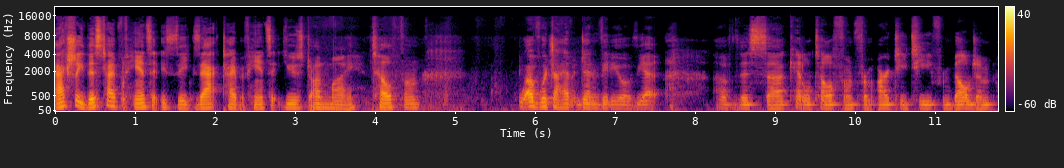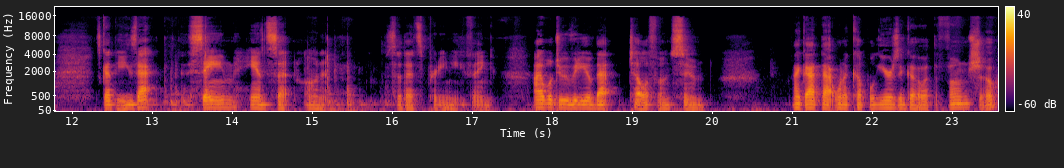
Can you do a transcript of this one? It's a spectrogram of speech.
actually, this type of handset is the exact type of handset used on my telephone, of which I haven't done a video of yet, of this uh, kettle telephone from RTT from Belgium. It's got the exact same handset on it, so that's a pretty neat thing. I will do a video of that telephone soon. I got that one a couple years ago at the phone show.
